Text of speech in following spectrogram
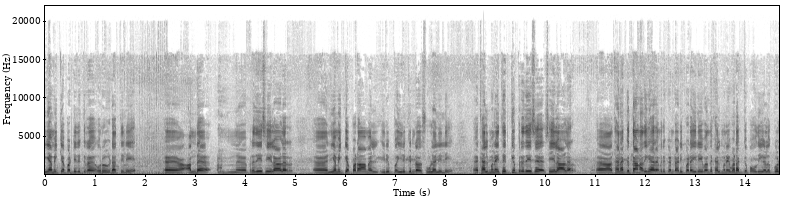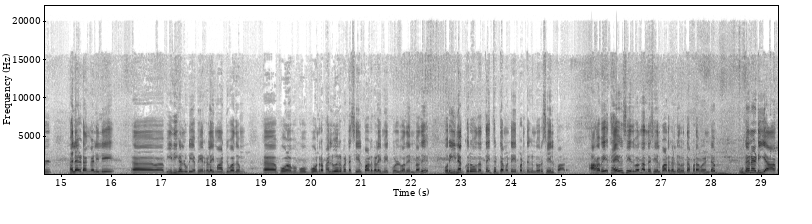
நியமிக்கப்பட்டிருக்கிற ஒரு இடத்திலே அந்த பிரதேச செயலாளர் நியமிக்கப்படாமல் இருப்ப இருக்கின்ற சூழலிலே கல்முனை தெற்கு பிரதேச செயலாளர் தனக்குத்தான் அதிகாரம் இருக்கின்ற அடிப்படையிலே வந்து கல்முனை வடக்கு பகுதிகளுக்குள் பல இடங்களிலே வீதிகளுடைய பெயர்களை மாற்றுவதும் போ- போன்ற பல்வேறுபட்ட செயல்பாடுகளை மேற்கொள்வது என்பது ஒரு இனக்குரோதத்தை திட்டமிட்டு ஏற்படுத்துகின்ற ஒரு செயல்பாடு. ஆகவே தயவு செய்து வந்து அந்த செயல்பாடுகள் நிறுத்தப்பட வேண்டும். உடனடியாக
